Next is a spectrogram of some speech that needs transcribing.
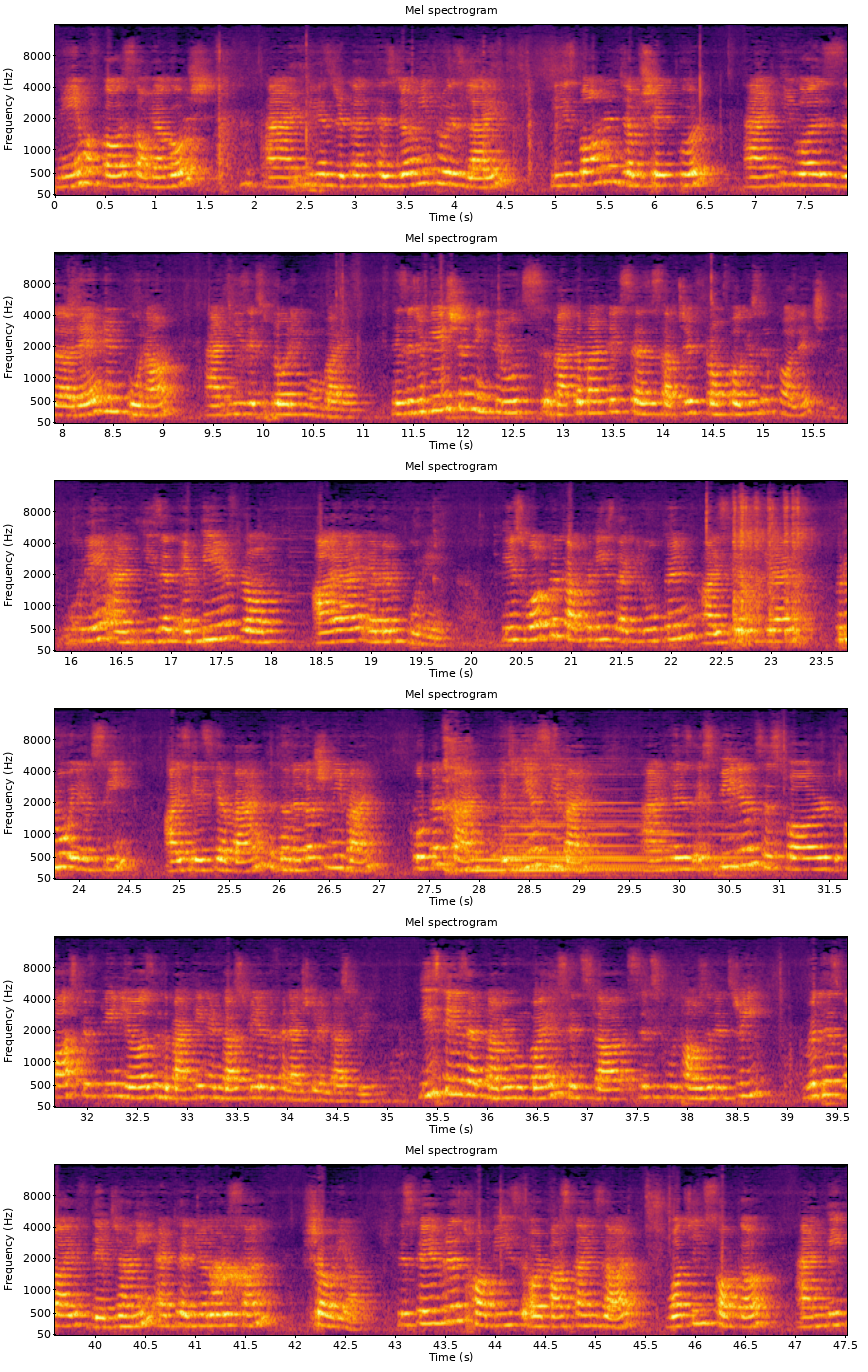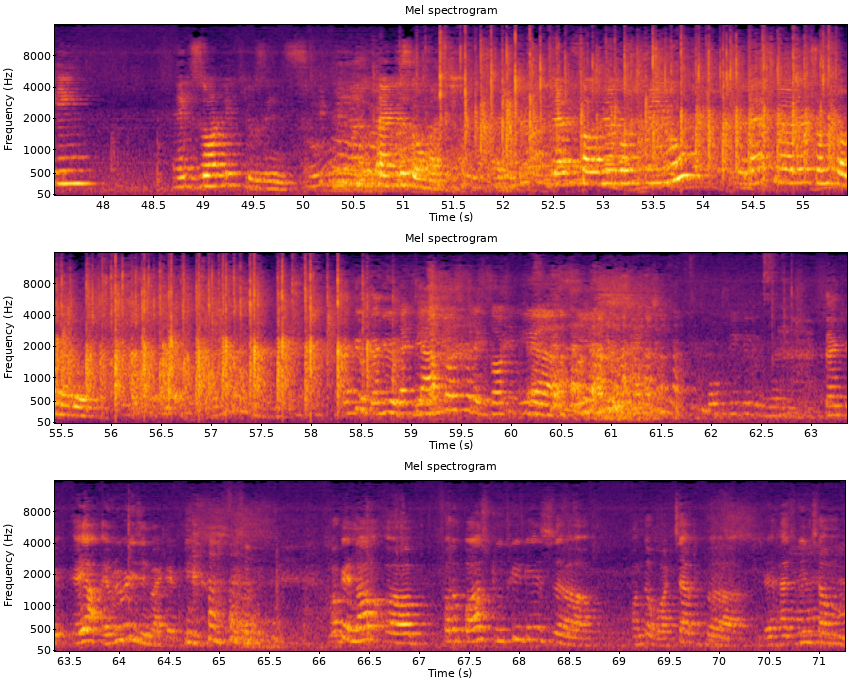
name, of course, Saumya Ghosh, and he has written his journey through his life. He is born in Jamshedpur, and he was uh, reared in Pune, and he is exploring Mumbai. His education includes mathematics as a subject from Ferguson College, Pune, and he is an MBA from IIMM Pune. He has worked with companies like Lupin, ICICI, Pru AMC, ICICI Bank, Dhanalakshmi Bank, Kotak Bank, HDFC Bank, and his experience is for the past 15 years in the banking industry and the financial industry. He stays at Navi Mumbai since, since 2003 with his wife Devjani and 10-year-old son Shaurya. His favorite hobbies or pastimes are watching soccer and making exotic cuisines. Thank you so much. That's Saumya Ghosh for you. Let's hear it from Saumya Ghosh. Thank you, thank you. That clap was for exotic Yeah. thank you. Yeah, everybody is invited, okay, now uh, for the past two, three days uh, on the WhatsApp, uh, there has been some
